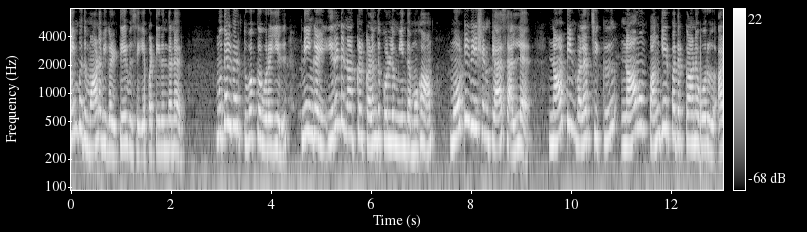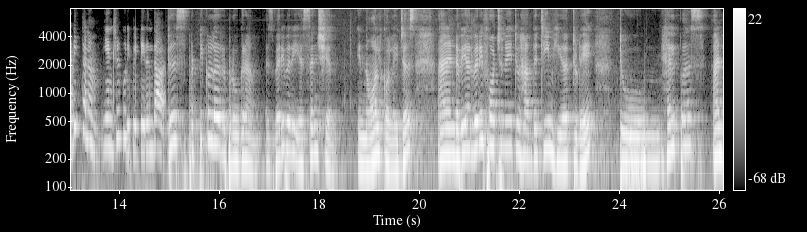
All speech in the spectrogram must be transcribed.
ஐம்பது மாணவிகள் தேர்வு செய்யப்பட்டிருந்தனர். முதல்வர் துவக்க உரையில் நீங்கள் இரண்டு நாட்கள் கலந்து கொள்ளும் இந்த முகாம் மோட்டிவேஷன் கிளாஸ் அல்ல. நாட்டின் வளர்ச்சிக்கு நாமும் பங்கேற்பதற்கான ஒரு அடித்தளம் என்று குறிப்பிட்டிருந்தார் This particular program is very, very essential in all colleges, and we are very fortunate to have the team here today to help us. And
